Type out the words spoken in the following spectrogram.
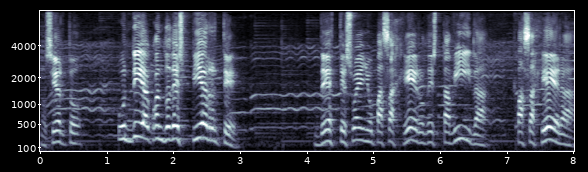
¿no es cierto? Un día cuando despierte de este sueño pasajero, de esta vida pasajera,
